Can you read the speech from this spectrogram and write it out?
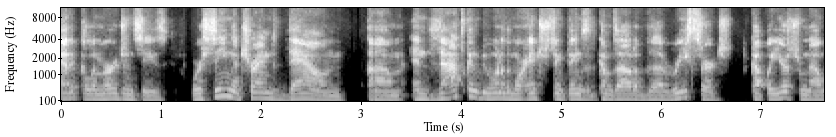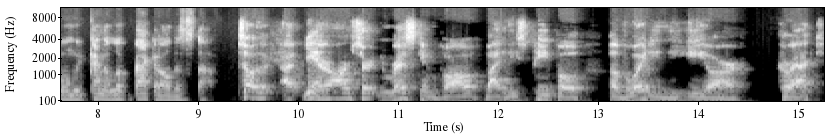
medical emergencies. We're seeing a trend down Um, and that's going to be one of the more interesting things that comes out of the research a couple years from now when we kind of look back at all this stuff. So uh, yeah. there are certain risks involved by these people avoiding the ER, correct?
